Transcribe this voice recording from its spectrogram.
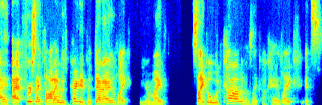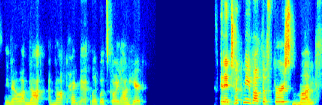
I at first I thought I was pregnant, but then I like, you know, my cycle would come and I was like, okay, like it's, you know, I'm not, I'm not pregnant. Like what's going on here? And it took me about the first month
